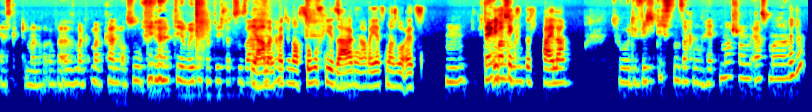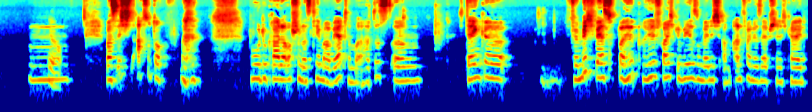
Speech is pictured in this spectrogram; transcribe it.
Ja, es gibt immer noch irgendwas. Also man, man kann auch so viel theoretisch natürlich dazu sagen. Ja, man ne? könnte noch so viel sagen, aber jetzt mal so als hm. wichtigstes so, Pfeiler. So die wichtigsten Sachen hätten wir schon erstmal. Mhm. Hm. Ja. Was ich, ach so doch, wo du gerade auch schon das Thema Werte mal hattest. Ähm, ich denke, für mich wäre es super hilfreich gewesen, wenn ich am Anfang der Selbstständigkeit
